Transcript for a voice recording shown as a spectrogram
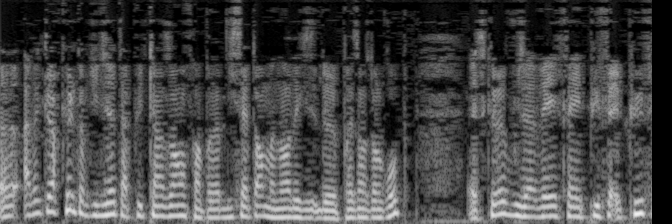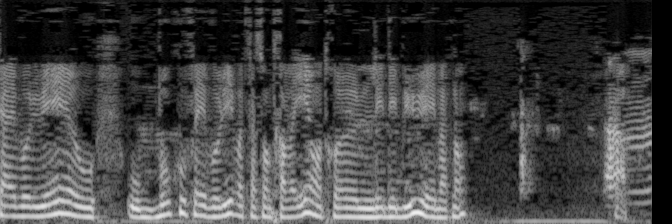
Euh, avec le recul, comme tu disais, tu as plus de 15 ans, enfin 17 ans maintenant de présence dans le groupe. Est-ce que vous avez fait, pu, pu faire évoluer ou, ou, beaucoup fait évoluer votre façon de travailler entre les débuts et maintenant? Ah, euh,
